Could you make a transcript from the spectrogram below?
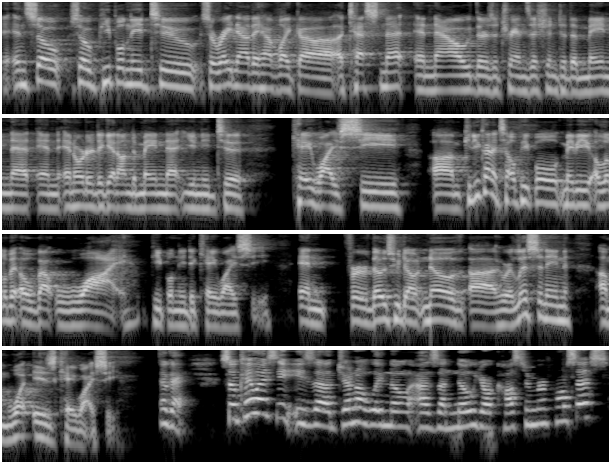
And so, so people need to. So right now they have like a, a, test net, and now there's a transition to the main net. And in order to get onto main net, you need to KYC. Um, can you kind of tell people maybe a little bit about why people need to KYC? And for those who don't know, uh, who are listening, um, what is KYC? Okay, so KYC is uh, generally known as a know your customer process,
